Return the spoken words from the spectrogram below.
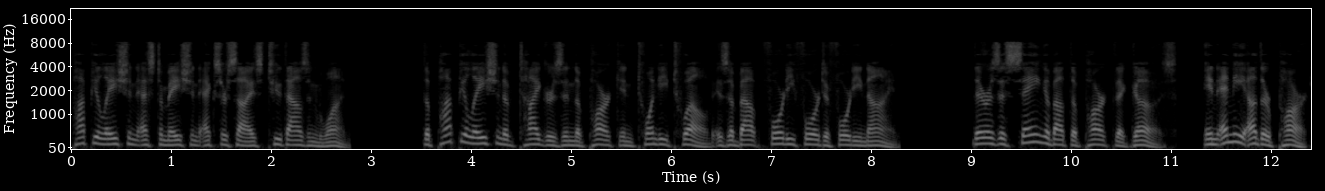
Population estimation exercise 2001. The population of tigers in the park in 2012 is about 44 to 49. There is a saying about the park that goes, "In any other park,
